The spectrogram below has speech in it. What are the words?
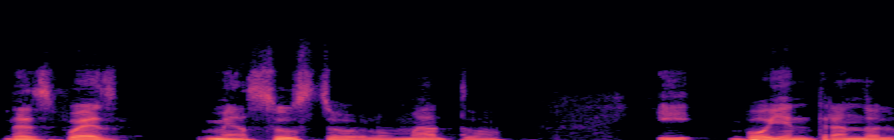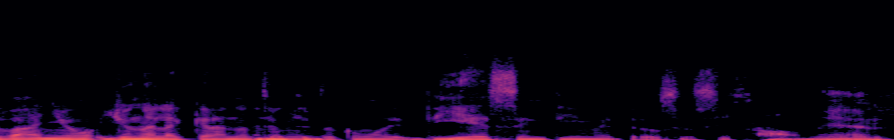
Después me asusto, lo mato y voy entrando al baño y un alacrán, no te miento, como de 10 centímetros así. Oh, man.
